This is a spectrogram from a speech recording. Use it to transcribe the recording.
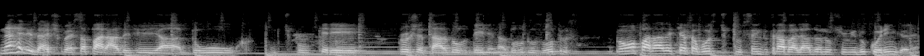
Na realidade, tipo, essa parada de a dor, tipo, querer projetar a dor dele na dor dos outros, foi uma parada que acabou tipo, sendo trabalhada no filme do Coringa, né?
